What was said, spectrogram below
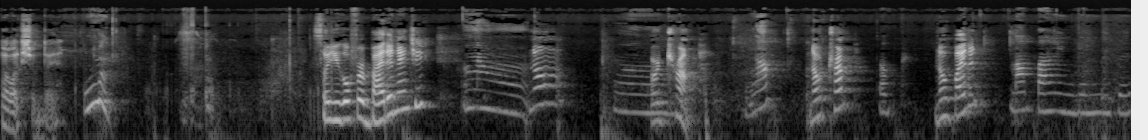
election day. No. So you go for Biden, Angie? No. No. Or Trump? No. No Trump? No. No Biden? Not the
